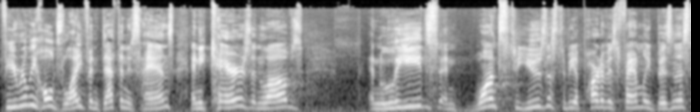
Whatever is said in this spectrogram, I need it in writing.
if he really holds life and death in his hands, and he cares and loves and leads and wants to use us to be a part of his family business,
